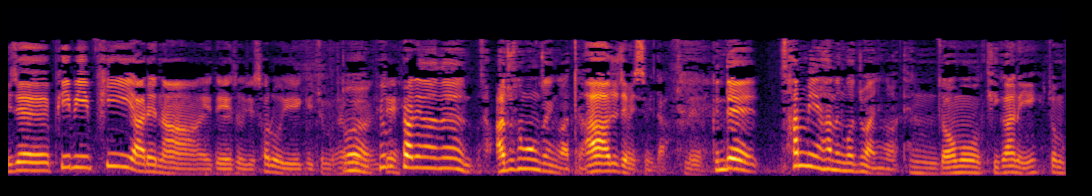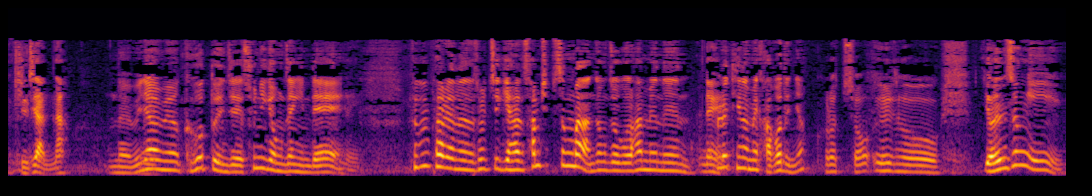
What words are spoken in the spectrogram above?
이제 PVP 아레나에 대해서 이제 서로 얘기 좀 어, 해보는데 PVP 아레나는 아주 성공적인 것 같아요. 아, 주 재밌습니다. 네. 근데 3일 하는 건 좀 아닌 것 같아요. 음, 너무 기간이 좀 길지 않나? 네, 왜냐하면 그것도 이제 순위 경쟁인데 네. PVP 아레나는 솔직히 한 30승만 안정적으로 하면은 네. 플래티넘에 가거든요. 그렇죠. 그래서 연승이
